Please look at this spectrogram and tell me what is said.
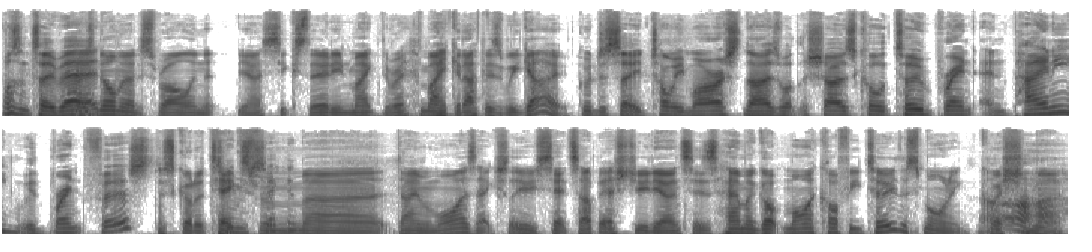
Wasn't too bad. normally I just roll in at you know six thirty and make the re- make it up as we go. Good to see Tommy Morris knows what the show's called too. Brent and Painey with Brent first. Just got a text second. from uh, Damon Wise actually, who sets up our studio and says, "Hammer got my coffee too this morning?" Question Oh. mark.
